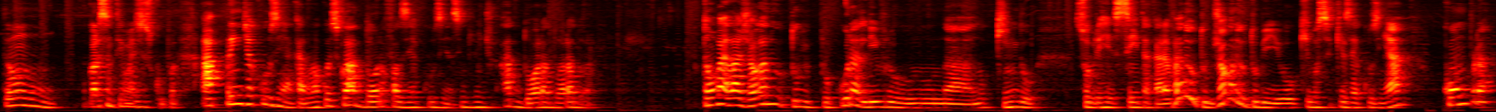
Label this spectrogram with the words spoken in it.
Então, agora você não tem mais desculpa. Aprende a cozinhar, cara. Uma coisa que eu adoro fazer é cozinhar. Simplesmente adoro, adoro, adoro. Então vai lá, joga no YouTube, procura livro no, na, no Kindle sobre receita, cara. Vai no YouTube, joga no YouTube o que você quiser cozinhar, compra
